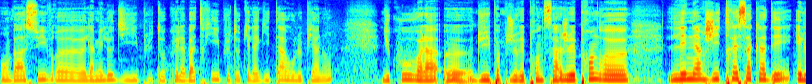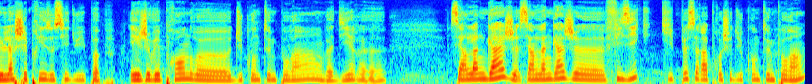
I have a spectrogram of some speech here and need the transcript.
On va suivre euh, la mélodie plutôt que la batterie, plutôt que la guitare ou le piano. Du coup, voilà, euh, du hip-hop, je vais prendre ça. Je vais prendre euh, l'énergie très saccadée et le lâcher prise aussi du hip-hop. Et je vais prendre du contemporain, on va dire. C'est un langage, c'est un langage physique qui peut se rapprocher du contemporain.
